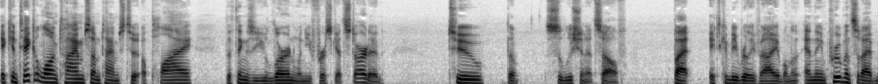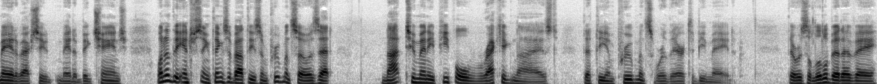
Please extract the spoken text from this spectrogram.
It can take a long time sometimes to apply the things that you learn when you first get started to the solution itself. But it can be really valuable. And the improvements that I've made have actually made a big change. One of the interesting things about these improvements, though, is that not too many people recognized that the improvements were there to be made. There was a little bit of a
